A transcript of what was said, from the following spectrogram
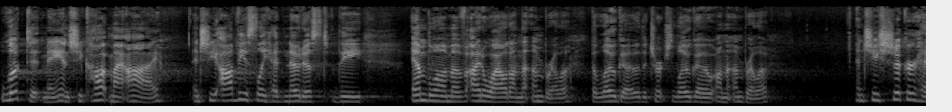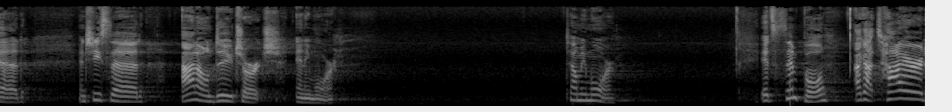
looked at me and she caught my eye. And she obviously had noticed the emblem of Idlewild on the umbrella, the logo, the church logo on the umbrella. And she shook her head and she said, I don't do church anymore. Tell me more. It's simple. I got tired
